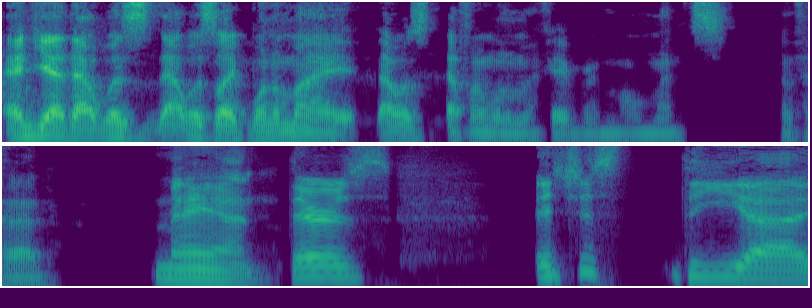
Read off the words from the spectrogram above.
and yeah that was that was like one of my that was definitely one of my favorite moments i've had. Man, there's it's just the uh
